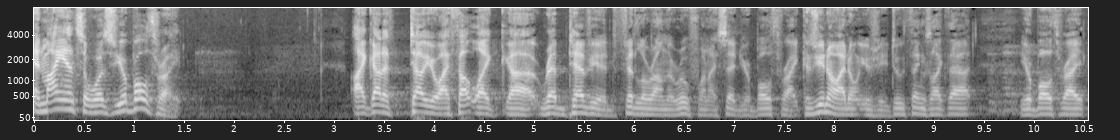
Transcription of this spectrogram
And my answer was, You're both right. I got to tell you, I felt like uh, Reb Tevye Fiddler on the Roof when I said, You're both right. Because you know I don't usually do things like that. You're both right.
